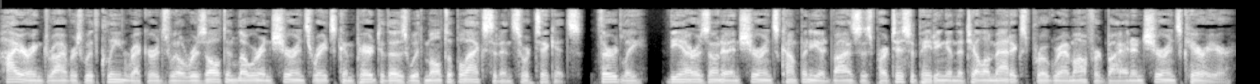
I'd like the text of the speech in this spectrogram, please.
Hiring drivers with clean records will result in lower insurance rates compared to those with multiple accidents or tickets. Thirdly, the Arizona Insurance Company advises participating in the telematics program offered by an insurance carrier.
